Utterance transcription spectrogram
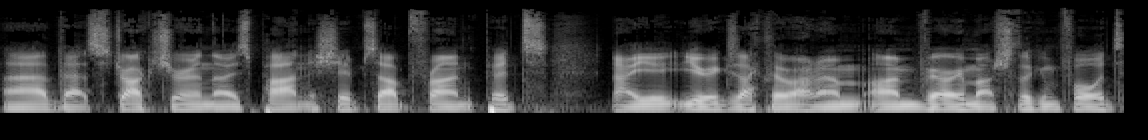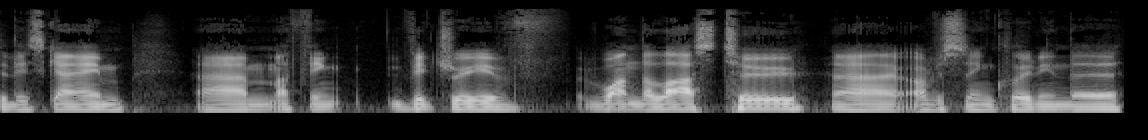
uh, that structure and those partnerships up front. But no, you, you're exactly right. I'm I'm very much looking forward to this game. Um, I think victory have won the last two, uh, obviously including the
